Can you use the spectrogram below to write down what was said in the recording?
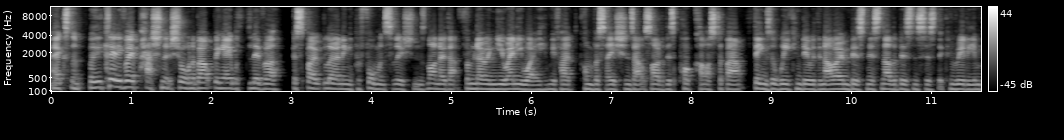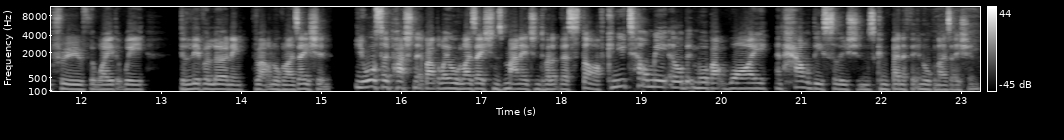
Excellent. Well, you're clearly very passionate, Shaun, about being able to deliver bespoke learning and performance solutions. And I know that from knowing you anyway. We've had conversations outside of this podcast about things that we can do within our own business and other businesses that can really improve the way that we deliver learning throughout an organization. You're also passionate about the way organizations manage and develop their staff. Can you tell me a little bit more about why and how these solutions can benefit an organization?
